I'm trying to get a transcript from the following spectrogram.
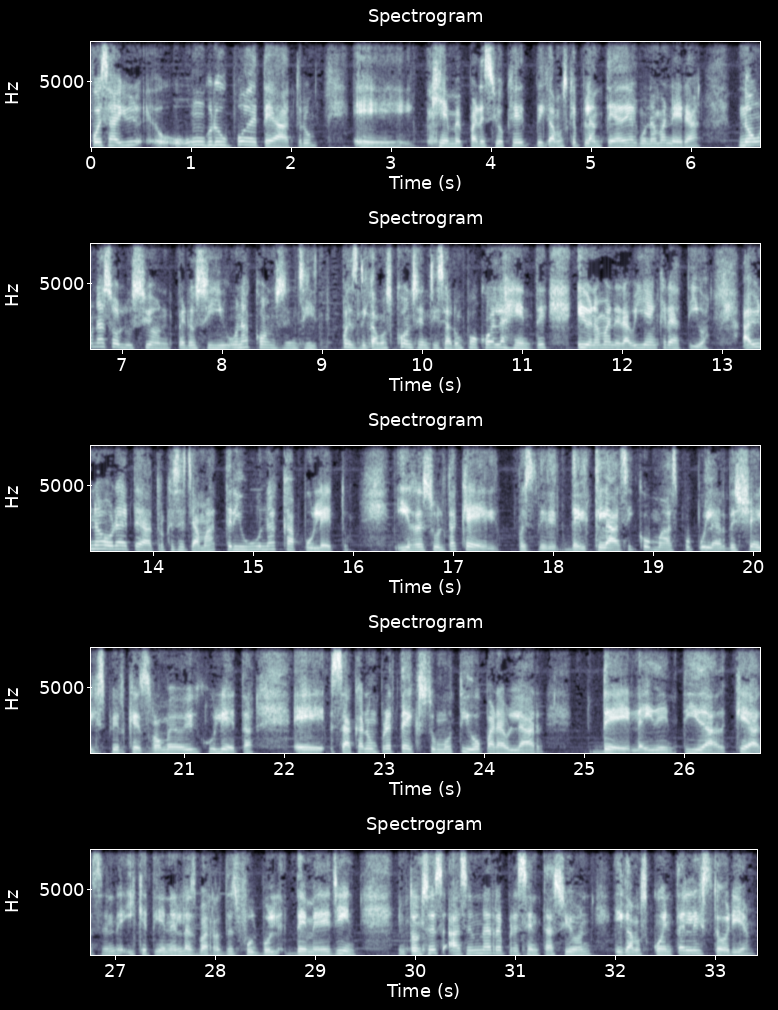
pues hay eh, un grupo de teatro eh, que me pareció que, digamos que plantea de alguna manera, no una solución, pero sí una consensi- pues digamos concientizar un poco a la gente y de una manera bien creativa. Hay una obra de teatro que se llama Tribuna Capuleto y resulta que él, pues del, del clásico más popular de Shakespeare, que es Romeo y Julieta, eh, sacan un pretexto, un motivo para hablar de la identidad que hacen y que tienen las barras de fútbol de Medellín. Entonces hacen una representación, digamos, cuentan la historia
